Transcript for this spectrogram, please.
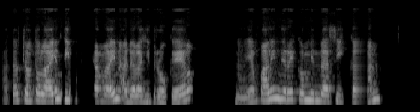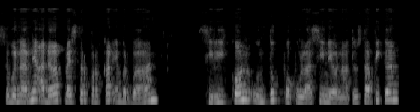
atau contoh lain tipe yang lain adalah hidrogel. Nah, yang paling direkomendasikan sebenarnya adalah plester perekat yang berbahan silikon untuk populasi neonatus. Tapi kan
